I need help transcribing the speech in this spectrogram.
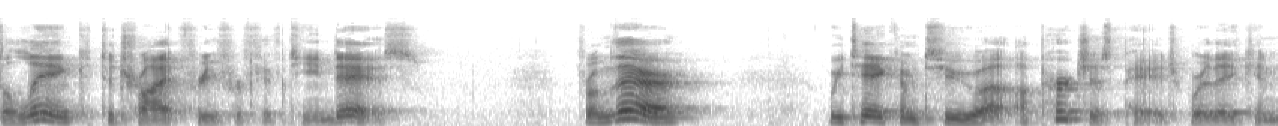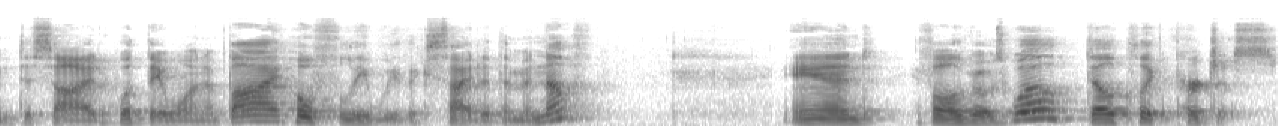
the link to try it free for 15 days. From there, we take them to a, purchase page where they can decide what they want to buy. Hopefully we've excited them enough. And if all goes well, they'll click purchase.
